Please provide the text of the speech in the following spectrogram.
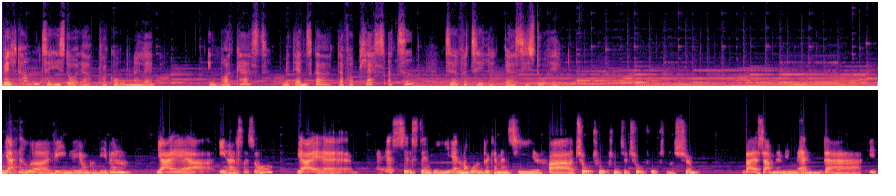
Velkommen til Historier fra Coronaland. En podcast med danskere, der får plads og tid til at fortælle deres historie. Jeg hedder Lene Junker Viberg. Jeg er 51 år. Jeg er, er selvstændig i anden runde, kan man sige. Fra 2000 til 2007 var jeg sammen med min mand, der har et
